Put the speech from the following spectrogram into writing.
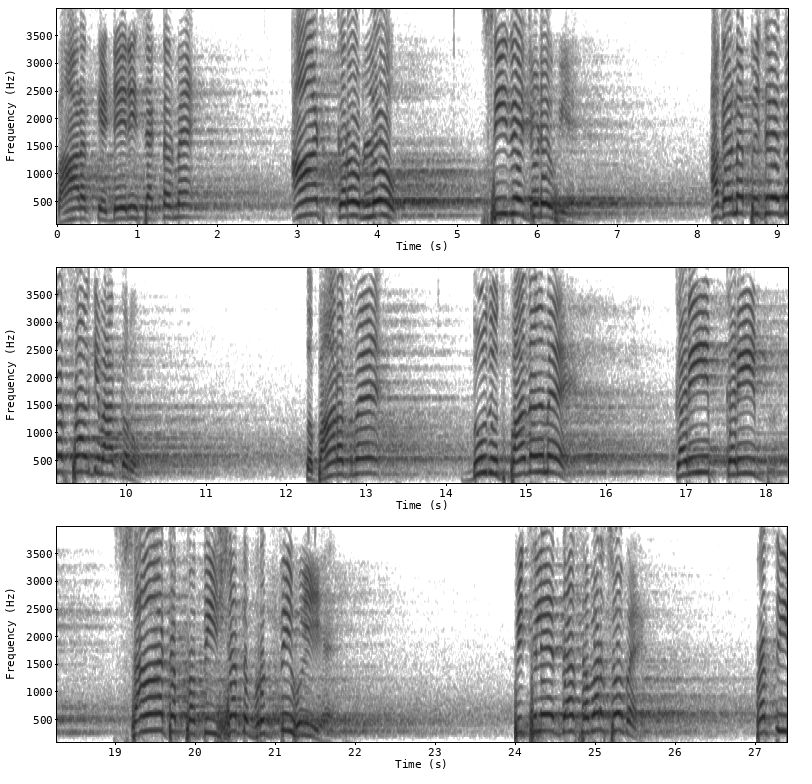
भारत के डेयरी सेक्टर में आठ करोड़ लोग सीधे जुड़े हुए हैं। अगर मैं पिछले दस साल की बात करूँ तो भारत में दूध उत्पादन में करीब करीब 60 प्रतिशत वृद्धि हुई है। पिछले 10 वर्षों में प्रति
